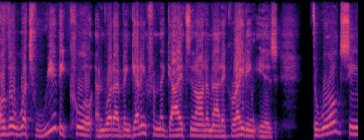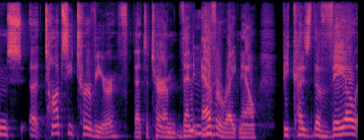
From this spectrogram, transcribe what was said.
Although what's really cool and what I've been getting from the guides in automatic writing is the world seems uh, topsy turvier, that's a term, than mm-hmm. ever right now because the veil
